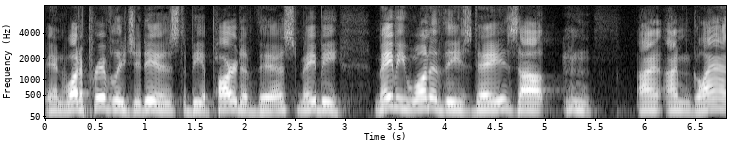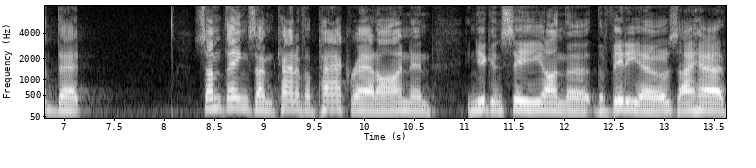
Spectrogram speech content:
and what a privilege it is to be a part of this. Maybe, maybe one of these days I'll, I, I'm glad that some things I'm kind of a pack rat on, and, and you can see on the, the videos, I had,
